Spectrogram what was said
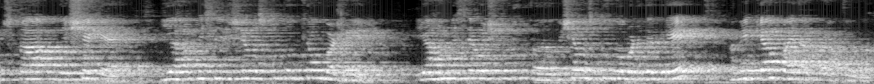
उसका उद्देश्य क्या है? या हम इस विषय वस्तु को क्यों पढ़ रहे हैं? या हम इससे विषय वस्तु को बढ़ करके हमें क्या फ़ायदा प्राप्त होगा?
